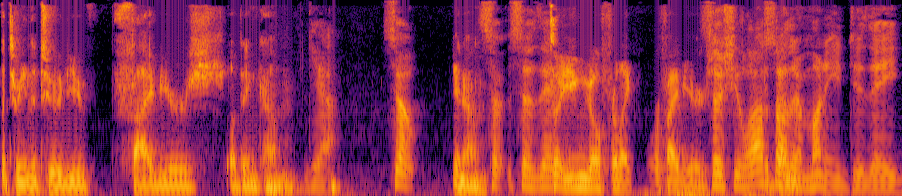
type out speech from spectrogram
between the two of you five years of income. Yeah. So. You know. So so they. So you can go for like four or five years. So she lost all their money. Do they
